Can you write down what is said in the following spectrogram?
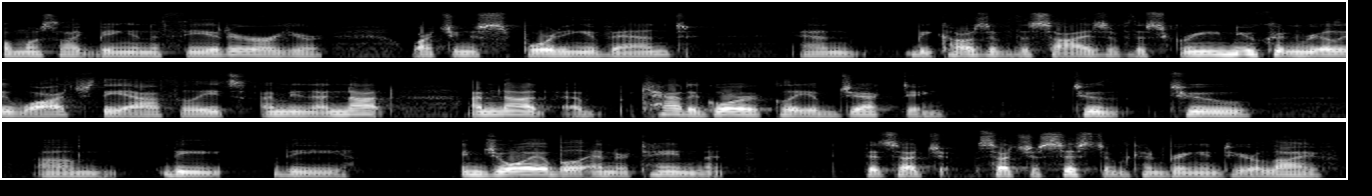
almost like being in a theater, or you're watching a sporting event, and because of the size of the screen, you can really watch the athletes. I mean, I'm not, I'm not uh, categorically objecting to to um, the the enjoyable entertainment that such such a system can bring into your life.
